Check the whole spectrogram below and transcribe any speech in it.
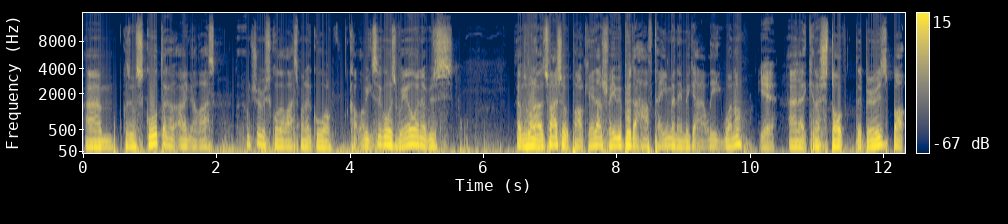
Because we scored, I I think, a last. I'm sure we scored a last minute goal a couple of weeks ago as well, and it was. It was one. It was actually at Parkhead. That's right. We booed at half time, and then we get a late winner, yeah. and it kind of stopped the booze. But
